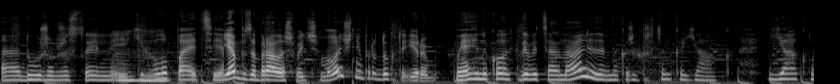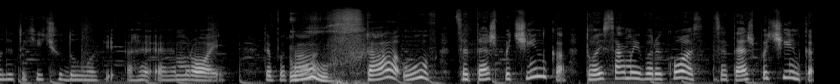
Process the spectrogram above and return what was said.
е, дуже вже сильний, які Мгм. галопеція. Я б забрала швидше молочні продукти і рибу. Моя гінеколог дивиться аналізи, вона каже: Христинка, як? Як вони такі чудові? Ге- Геморой. Типу, так. Уф. Та, уф, це теж печінка. Той самий варикоз, це теж печінка.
